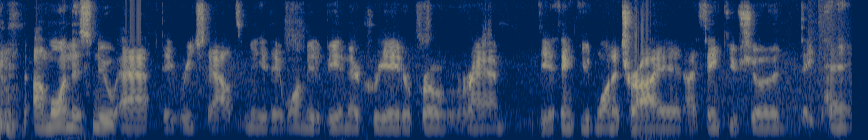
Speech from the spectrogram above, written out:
I'm on this new app. They reached out to me. They want me to be in their creator program. Do you think you'd want to try it? I think you should. They pay,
